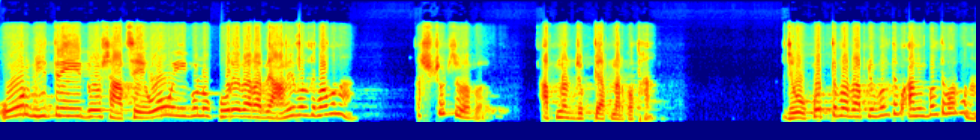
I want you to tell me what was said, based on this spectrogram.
ওর ভিতরে এই দোষ আছে, ও এইগুলো করে বেড়াবে। আমি বলতে পারব না। আশ্চর্য ব্যাপার। আপনার যুক্তি আপনার কথা। যে ও করতে পারবে, আপনি বলতে, আমি বলতে পারব না।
